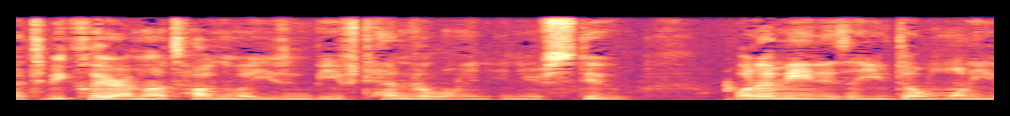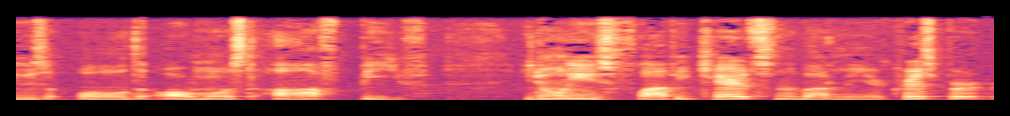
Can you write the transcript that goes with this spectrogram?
Now, to be clear, I'm not talking about using beef tenderloin in your stew. What I mean is that you don't want to use old, almost off beef. You don't want to use floppy carrots from the bottom of your crisper.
